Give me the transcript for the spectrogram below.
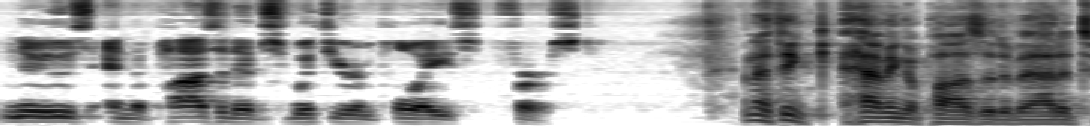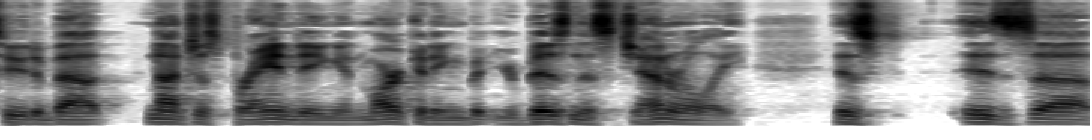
news and the positives with your employees first. And I think having a positive attitude about not just branding and marketing, but your business generally is is uh,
